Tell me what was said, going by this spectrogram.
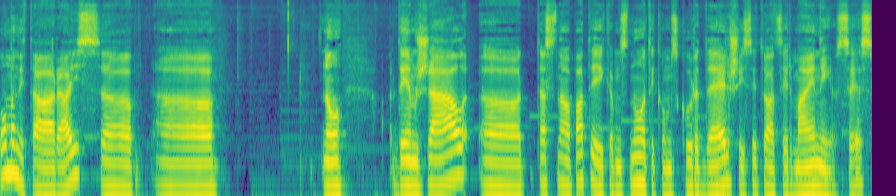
humanitārais. Uh, uh, nu, Diemžēl uh, tas nav patīkams notikums, kura dēļ šī situācija ir mainījusies.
